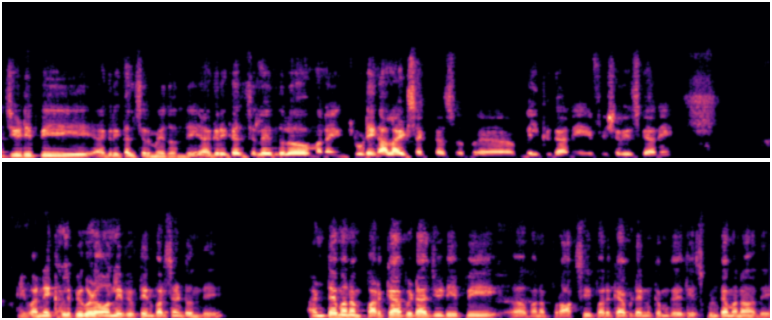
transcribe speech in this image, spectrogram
జీడిపి అగ్రికల్చర్ మీద ఉంది. అగ్రికల్చర్ ఇందులో మన ఇంక్లూడింగ్ అలైడ్ సెక్టర్స్ మిల్క్ కానీ ఫిషరీస్ కానీ ఇవన్నీ కలిపి కూడా ఓన్లీ ఫిఫ్టీన్ పర్సెంట్ ఉంది. అంటే మనం పర్ క్యాపిటా జీడిపి మన ప్రాక్సీ పర్ క్యాపిటా ఇన్కమ్ తీసుకుంటే మనం అది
